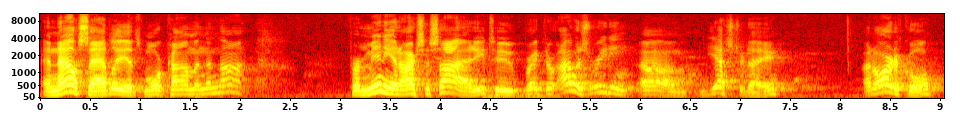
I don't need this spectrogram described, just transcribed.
And now, sadly, it's more common than not for many in our society to break their. I was reading um, yesterday an article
